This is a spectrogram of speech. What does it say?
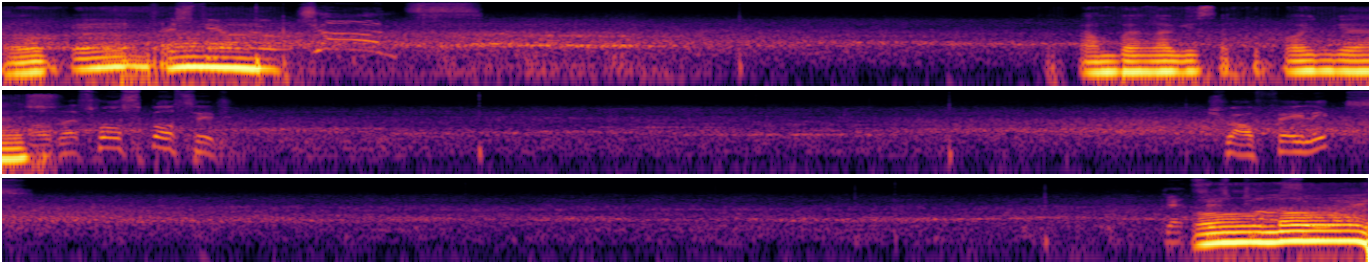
Oke. Cristiano. Chance! Tambah lagi satu poin, Oh, guys. that's well spotted. Joao Felix. Gets his Oh, pass no. away.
